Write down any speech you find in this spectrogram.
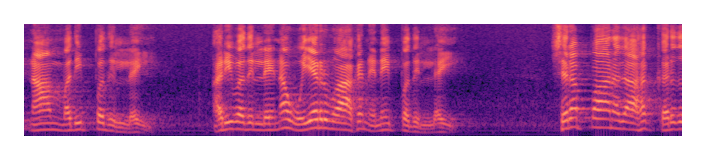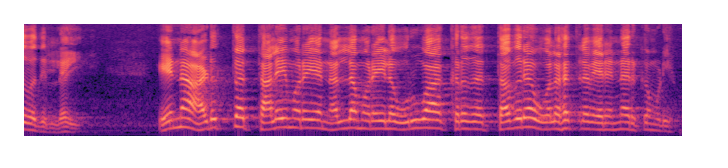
நாம் மதிப்பதில்லை. அறிவதில்லைன்னா உயர்வாக நினைப்பதில்லை. சிறப்பானதாக கருதுவதில்லை. ஏன்னா அடுத்த தலைமுறையை நல்ல முறையில் உருவாக்குறத தவிர உலகத்தில் வேறு என்ன இருக்க முடியும்?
